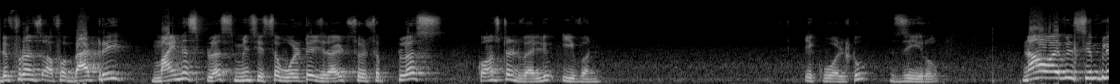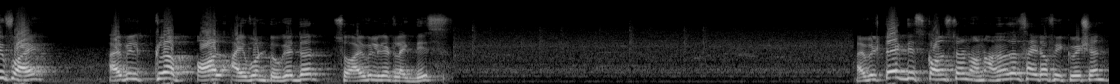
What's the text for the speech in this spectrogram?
difference of a battery. Minus plus means it's a voltage right? So it's a plus constant value E1 equal to 0 now I will simplify. I will club all I1 together. So I will get like this. I will take this constant on another side of equation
